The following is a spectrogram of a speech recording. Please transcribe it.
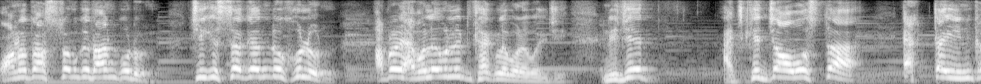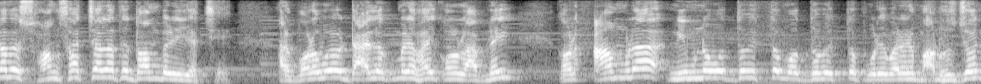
অনাথ আশ্রমকে দান করুন, চিকিৎসা কেন্দ্র খুলুন। আপনার অ্যাভেলেবিলিটি থাকলে বলে বলছি। নিজের আজকের যা অবস্থা, একটা ইনকামের সংসার চালাতে দম বেরিয়ে যাচ্ছে। আর বড় বড় ডায়লগ মেরে ভাই কোনো লাভ নেই। কারণ আমরা নিম্ন মধ্যবিত্ত মধ্যবিত্ত পরিবারের মানুষজন,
